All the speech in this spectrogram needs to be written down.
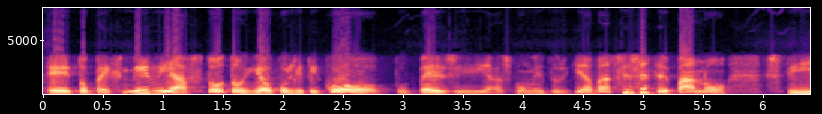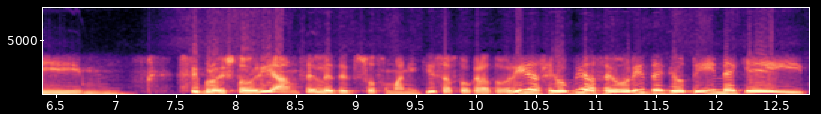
ε, το παιχνίδι αυτό το γεωπολιτικό που παίζει ας πούμε η Τουρκία βασίζεται πάνω στη, στην προϊστορία αν θέλετε της Οθωμανικής Αυτοκρατορίας η οποία θεωρείται και ότι είναι και η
